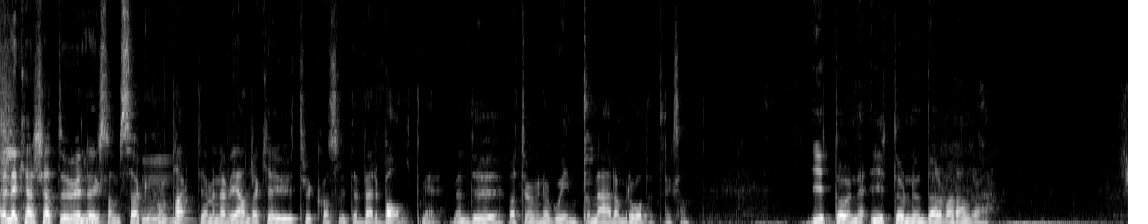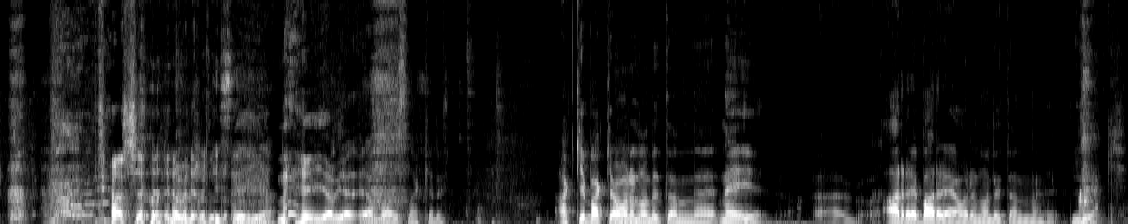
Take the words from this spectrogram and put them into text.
Eller kanske att du vill liksom söka Mm. kontakt. Jag menar vi andra kan ju uttrycka oss lite verbalt mer. Men du var tvungen att gå in på närområdet liksom. Ytor, ytor nuddar varandra. kanske. Jag vet inte. Nej, jag, vet, jag bara snackade. Ackebacke, har du någon liten, eh, nej. eh, Arrebarre, har du någon liten lek?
